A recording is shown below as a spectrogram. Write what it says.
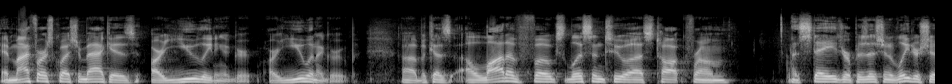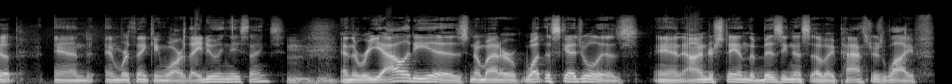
And my first question back is, are you leading a group? Are you in a group? Uh, because a lot of folks listen to us talk from a stage or position of leadership and and we're thinking, well, are they doing these things? Mm-hmm. And the reality is, no matter what the schedule is, and I understand the busyness of a pastor's life,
